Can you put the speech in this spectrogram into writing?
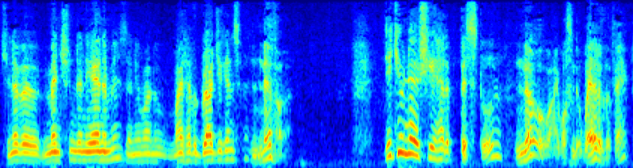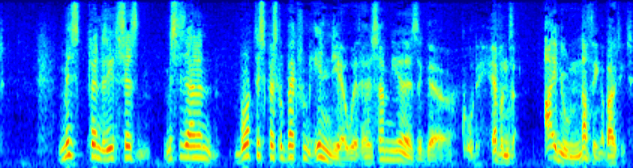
She never mentioned any enemies, anyone who might have a grudge against her? Never. Did you know she had a pistol? No, I wasn't aware of the fact. Miss Plenderleith says Mrs. Allen brought this pistol back from India with her some years ago. Good heavens, I knew nothing about it.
